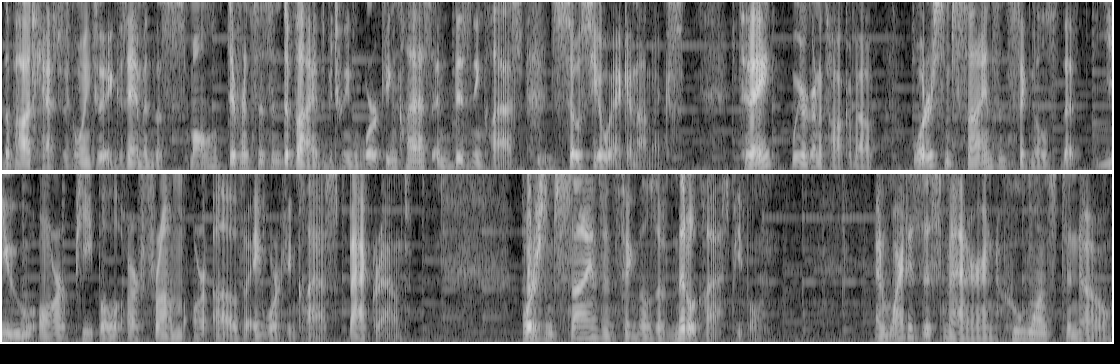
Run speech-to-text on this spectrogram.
the podcast is going to examine the small differences and divides between working class and business class socioeconomics. Today, we are going to talk about what are some signs and signals that you or people are from or of a working class background? What are some signs and signals of middle class people? And why does this matter, and who wants to know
